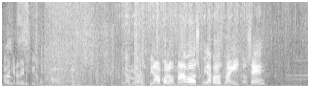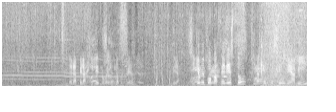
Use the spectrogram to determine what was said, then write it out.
A ver, que no viene un pijo. Cuidado, cuidado, cuidado con los magos Cuidado con los maguitos, ¿eh? Espera, espera, Giles, no vayas la primera Mira, si yo me pongo a hacer esto Y la gente se une a mí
